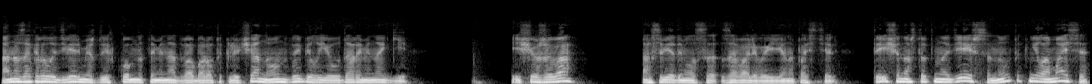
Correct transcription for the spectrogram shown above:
она закрыла дверь между их комнатами на два оборота ключа, но он выбил ее ударами ноги. «Еще жива?» — осведомился, заваливая ее на постель. «Ты еще на что-то надеешься? Ну, так не ломайся».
